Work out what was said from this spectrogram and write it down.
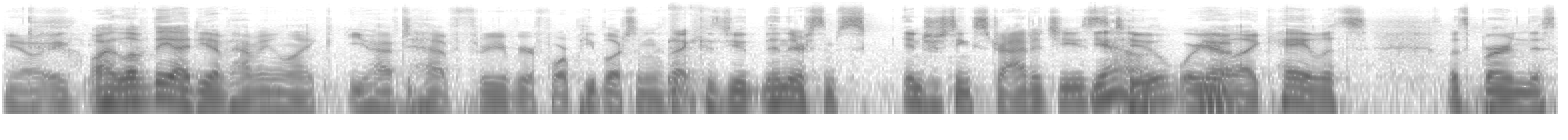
You know, it, Oh, I love the idea of having like you have to have three of your four people or something like that because you then there's some interesting strategies Yeah, too where yeah. you're like, hey, let's let's burn this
